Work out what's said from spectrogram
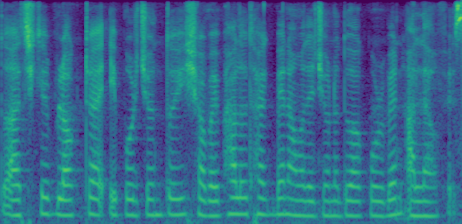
তো আজকের ব্লগটা এ পর্যন্তই। সবাই ভালো থাকবেন, আমাদের জন্য দোয়া করবেন। আল্লাহ হাফেজ।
